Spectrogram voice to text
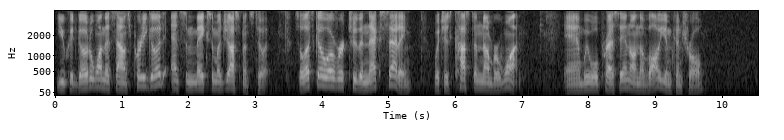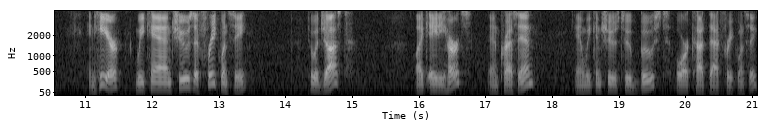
you could go to one that sounds pretty good and some, make some adjustments to it. So let's go over to the next setting, which is custom number one. And we will press in on the volume control. And here, we can choose a frequency to adjust, like 80 hertz, and press in and we can choose to boost or cut that frequency.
